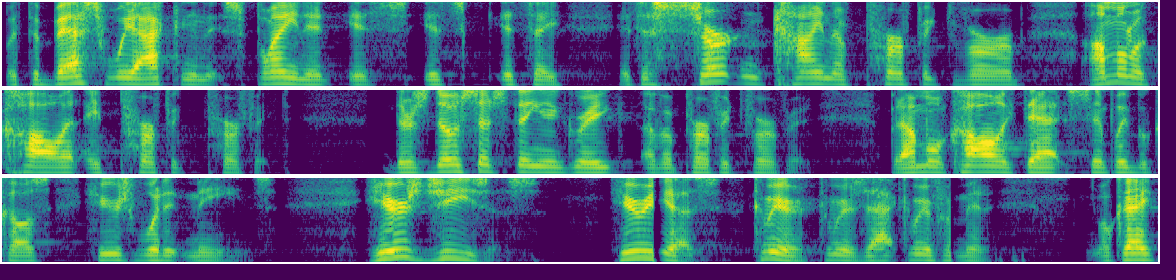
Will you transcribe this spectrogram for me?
but the best way I can explain it is it's, it's, a, it's a certain kind of perfect verb. I'm going to call it a perfect perfect. There's no such thing in Greek of a perfect perfect, but I'm going to call it that simply because here's what it means. Here's Jesus. Here he is. Come here. Come here, Zach. Come here for a minute. Okay?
